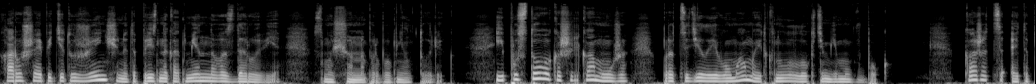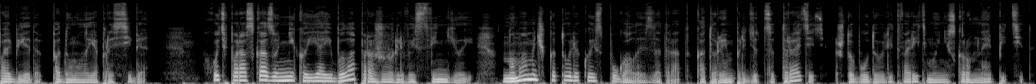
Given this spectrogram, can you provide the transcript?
«Хороший аппетит у женщин — это признак отменного здоровья», — смущенно пробубнил Толик. «И пустого кошелька мужа», — процедила его мама и ткнула локтем ему в бок. «Кажется, это победа», — подумала я про себя. Хоть по рассказу Ника я и была прожорливой свиньей, но мамочка Толика испугалась затрат, которые им придется тратить, чтобы удовлетворить мой нескромный аппетит.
